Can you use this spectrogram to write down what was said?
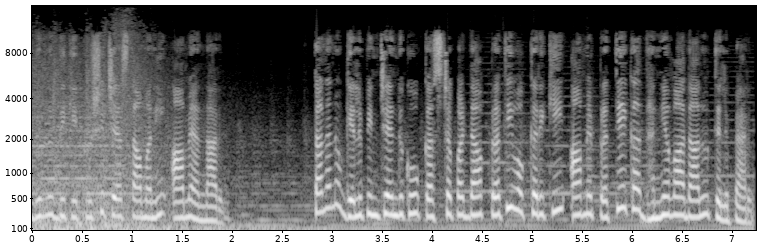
అభివృద్ధికి కృషి చేస్తామని ఆమె అన్నారు. తనను గెలిపించేందుకు కష్టపడ్డ ప్రతి ఒక్కరికి ఆమె ప్రత్యేక ధన్యవాదాలు తెలిపారు.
